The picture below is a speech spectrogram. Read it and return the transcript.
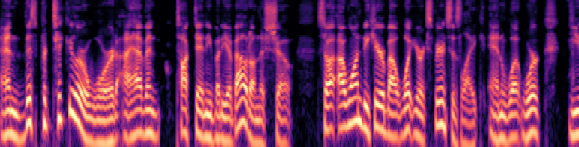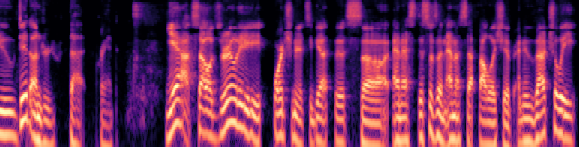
And this particular award, I haven't talked to anybody about on this show. So I wanted to hear about what your experience is like and what work you did under that grant. Yeah, so I was really fortunate to get this uh, NS. This was an NSF fellowship, and it was actually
